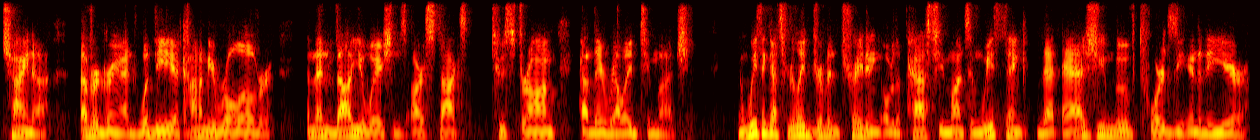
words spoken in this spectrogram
China, Evergrande. Would the economy roll over? And then valuations. Are stocks too strong? Have they rallied too much? And we think that's really driven trading over the past few months. And we think that as you move towards the end of the year,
